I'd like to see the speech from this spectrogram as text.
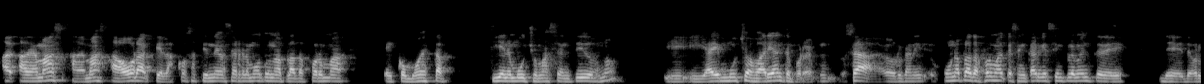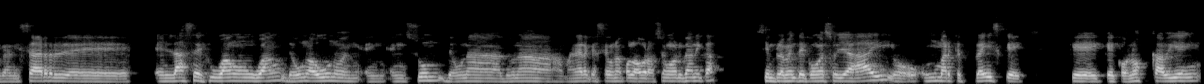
además, además, ahora que las cosas tienden a ser remotas, una plataforma eh, como esta tiene mucho más sentido, ¿no? Y, hay muchas variantes, por, o sea, una plataforma que se encargue simplemente de, organizar eh, enlaces one-on-one, -on -one, de uno a uno en, Zoom, de una, de una manera que sea una colaboración orgánica, simplemente con eso ya hay, o un marketplace que, que, conozca bien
